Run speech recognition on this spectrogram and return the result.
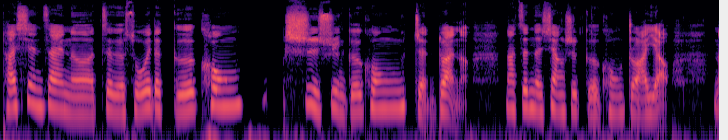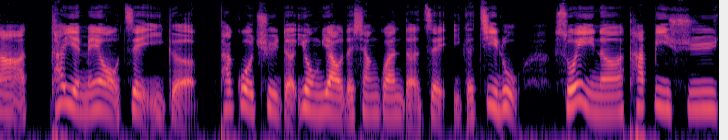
它现在呢，这个所谓的隔空视讯、隔空诊断呢，那真的像是隔空抓药。那他也没有这一个他过去的用药的相关的这一个记录，所以呢，他必须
